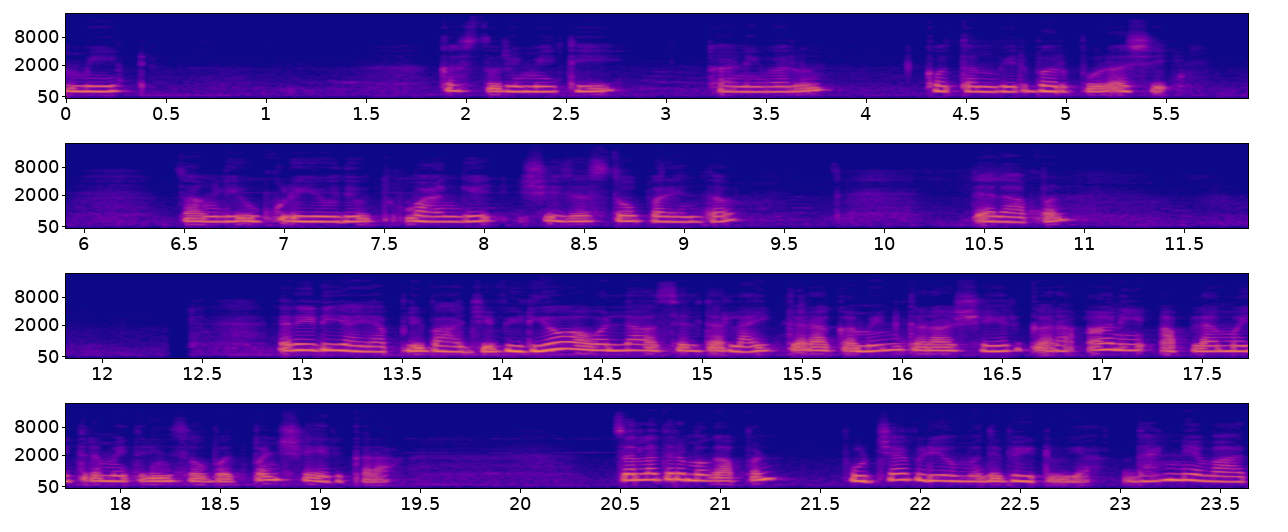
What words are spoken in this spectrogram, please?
मीठ कस्तुरी मेथी आणि वरून कोथिंबीर भरपूर अशी चांगली उकळी येऊ देऊ. वांगे शिजस तोपर्यंत त्याला आपण रेडी आहे. आपली भाजी. व्हिडिओ आवडला असेल तर लाईक करा कमेंट करा शेअर करा आणि आपल्या मैत्रमैत्रिणींसोबत पण शेअर करा. चला तर मग आपण पुढच्या व्हिडिओमध्ये भेटूया. धन्यवाद.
